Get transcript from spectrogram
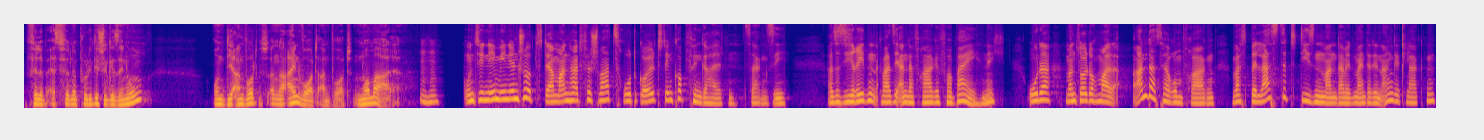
Philipp S. für eine politische Gesinnung? Und die Antwort ist eine Einwortantwort. Normal. Und Sie nehmen ihn in Schutz. Der Mann hat für Schwarz-Rot-Gold den Kopf hingehalten, sagen Sie. Also Sie reden quasi an der Frage vorbei, nicht? Oder man soll doch mal andersherum fragen, was belastet diesen Mann, damit meint er den Angeklagten,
